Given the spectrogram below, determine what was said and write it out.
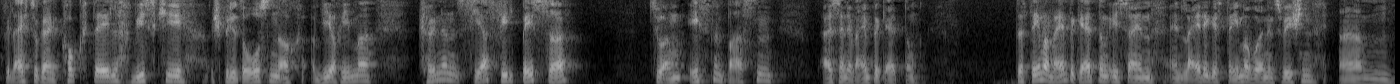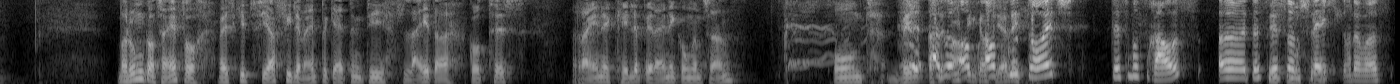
vielleicht sogar ein Cocktail, Whisky, Spiritosen, auch wie auch immer, können sehr viel besser zu einem Essen passen als eine Weinbegleitung. Das Thema Weinbegleitung ist ein, ein leidiges Thema geworden inzwischen. Ähm, warum? Ganz einfach, weil es gibt sehr viele Weinbegleitungen, die leider Gottes reine Kellerbereinigungen sind. Und wenn, also, also auf, auf ehrlich, gut Deutsch, das muss raus, äh, das, das wird sonst schlecht, oder was?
